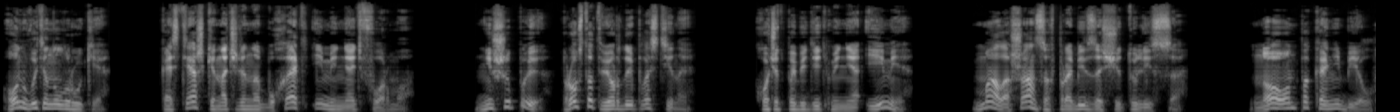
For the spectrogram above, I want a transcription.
Он вытянул руки. Костяшки начали набухать и менять форму. Не шипы, просто твердые пластины. Хочет победить меня ими? Мало шансов пробить защиту Лисса. Но он пока не бил.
